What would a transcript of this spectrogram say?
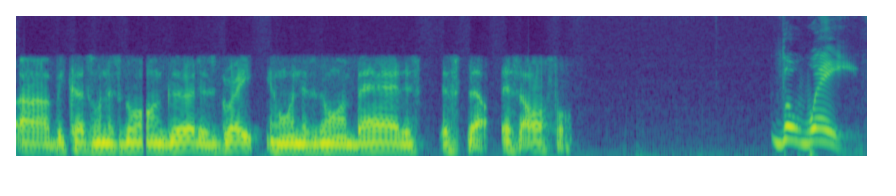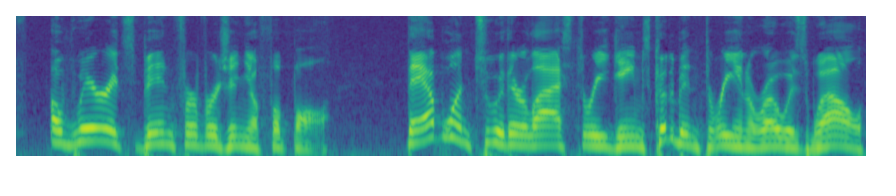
uh, because when it's going good, it's great, and when it's going bad, it's it's, it's awful. The wave of where it's been for Virginia football they have won two of their last three games. Could have been three in a row as well.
